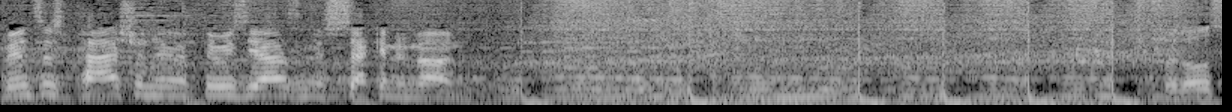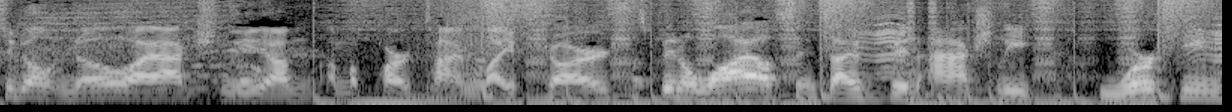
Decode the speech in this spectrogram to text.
Vince's passion and enthusiasm is second to none. For those who don't know, I actually um, I'm a part-time lifeguard. It's been a while since I've been actually working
